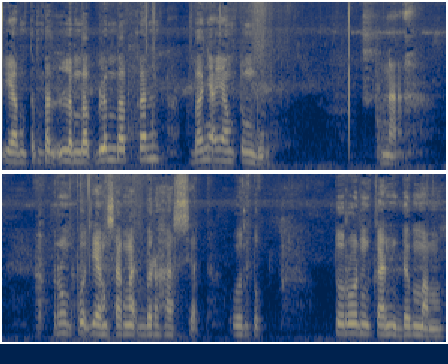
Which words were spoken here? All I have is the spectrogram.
yang tempat lembab-lembab kan banyak yang tumbuh. Nah rumput yang sangat berhasiat untuk turunkan demam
